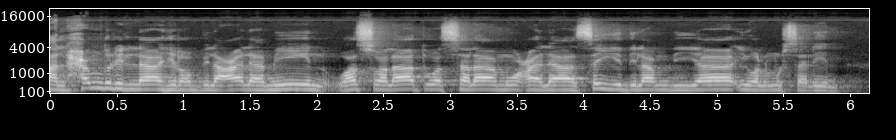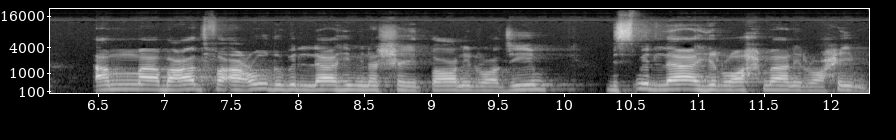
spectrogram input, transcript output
الحمد لله رب العالمين والصلاة والسلام على سيد الأنبياء والمرسلين أما بعد فأعوذ بالله من الشيطان الرجيم بسم الله الرحمن الرحيم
